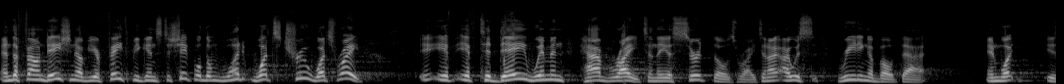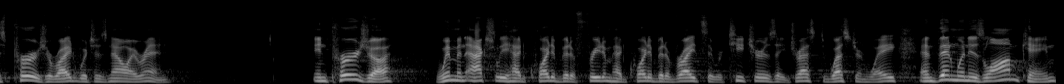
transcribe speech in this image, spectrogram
And the foundation of your faith begins to shake. Well, then what, what's true? What's right? If, if today women have rights and they assert those rights, and I, I was reading about that, in what is Persia, right, which is now Iran. In Persia, women actually had quite a bit of freedom, had quite a bit of rights. They were teachers, they dressed Western way. And then when Islam came,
